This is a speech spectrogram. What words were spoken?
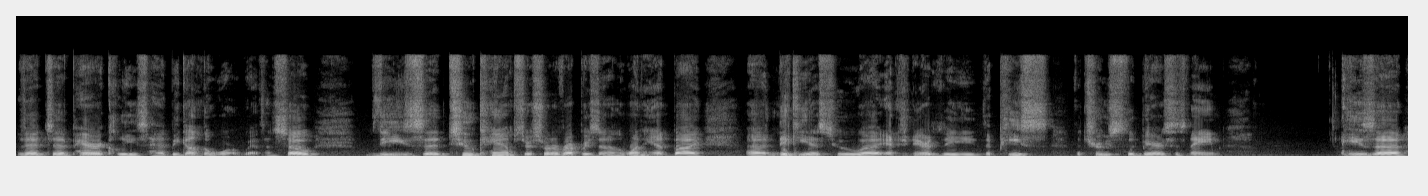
that uh, Pericles had begun the war with, and so these uh, two camps are sort of represented on the one hand by uh, Nicias, who uh, engineered the, the peace, the truce that bears his name. He's, uh,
